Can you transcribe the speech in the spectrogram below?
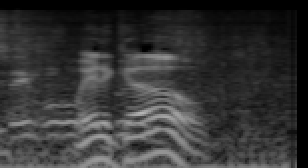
the same hole. Way to go.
